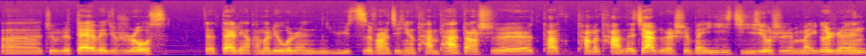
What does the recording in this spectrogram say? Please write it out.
呃，就是 David，就是 Rose，在带领他们六个人与资方进行谈判。当时他他们谈的价格是每一集就是每个人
